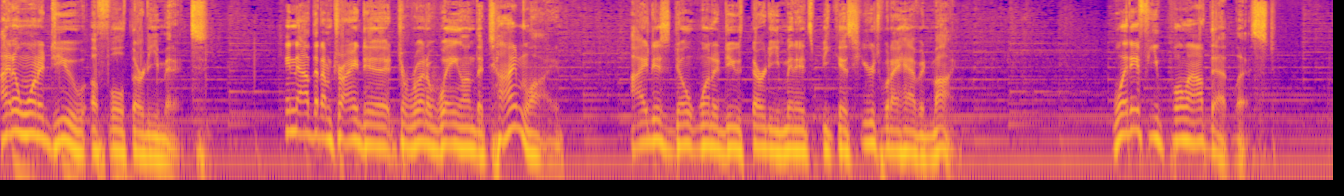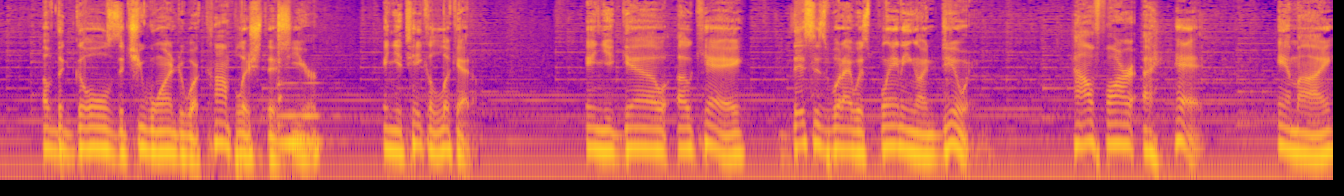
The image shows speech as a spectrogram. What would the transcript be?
I don't want to do a full 30 minutes. And now that I'm trying to, to run away on the timeline, I just don't want to do 30 minutes because here's what I have in mind. What if you pull out that list of the goals that you wanted to accomplish this year and you take a look at them and you go, okay, this is what I was planning on doing. How far ahead am I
